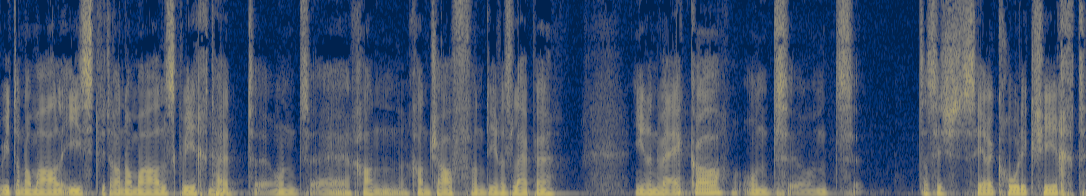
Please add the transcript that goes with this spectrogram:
wieder normal ist, wieder ein normales Gewicht mhm. hat und äh, kann, kann schaffen und ihres Leben ihren Weg gehen und, und das ist eine sehr coole Geschichte.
